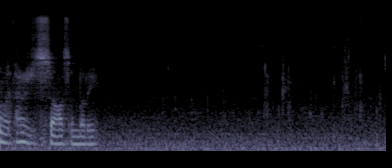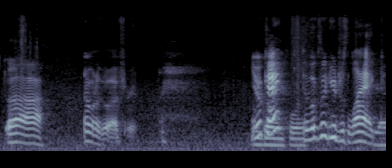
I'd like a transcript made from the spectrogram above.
Oh, I thought I just saw somebody. Ah! I want to go after it. You I'm okay? It. it. looks like you just lagged. Yeah.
